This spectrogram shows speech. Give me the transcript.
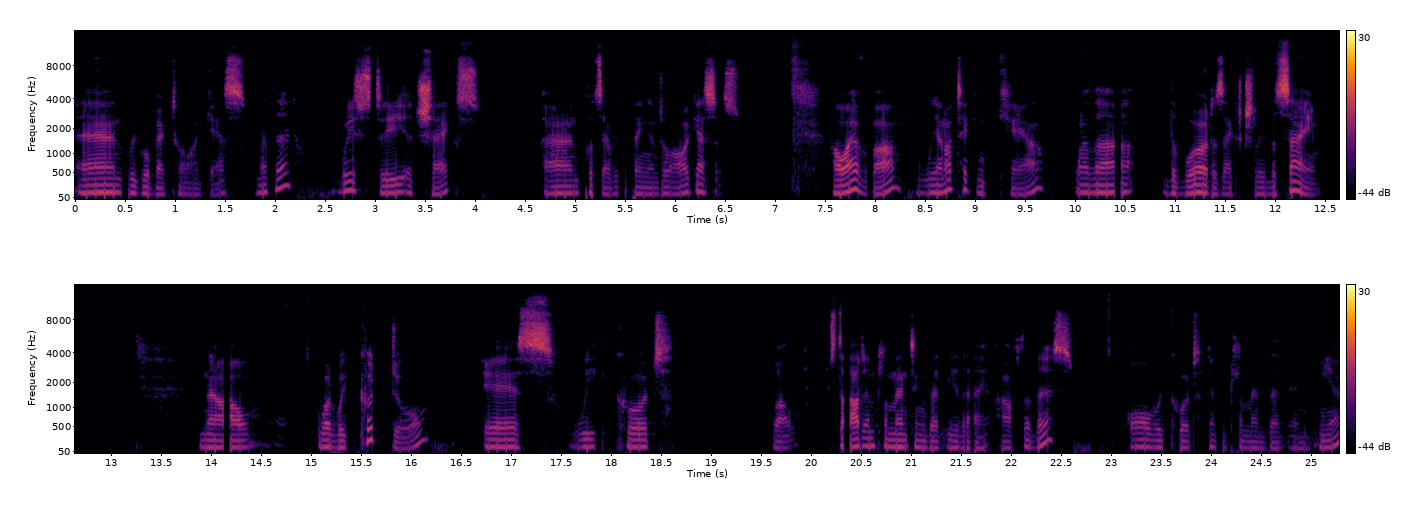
and we go back to our guess method, we see it checks and puts everything into our guesses. However, we are not taking care whether the word is actually the same. Now, what we could do is we could, well, start implementing that either after this, or we could implement that in here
